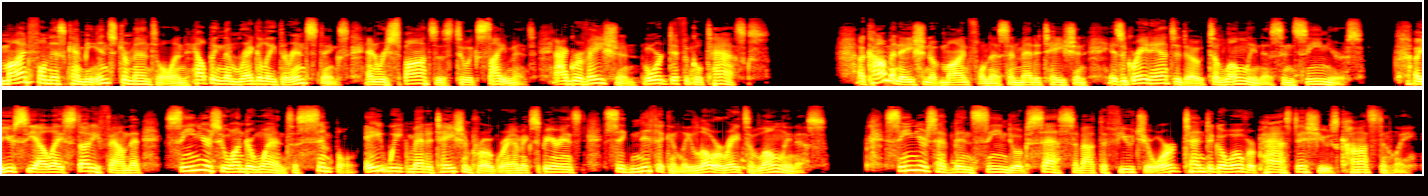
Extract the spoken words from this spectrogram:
Mindfulness can be instrumental in helping them regulate their instincts and responses to excitement, aggravation, or difficult tasks. A combination of mindfulness and meditation is a great antidote to loneliness in seniors. A UCLA study found that seniors who underwent a simple eight week meditation program experienced significantly lower rates of loneliness. Seniors have been seen to obsess about the future or tend to go over past issues constantly.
